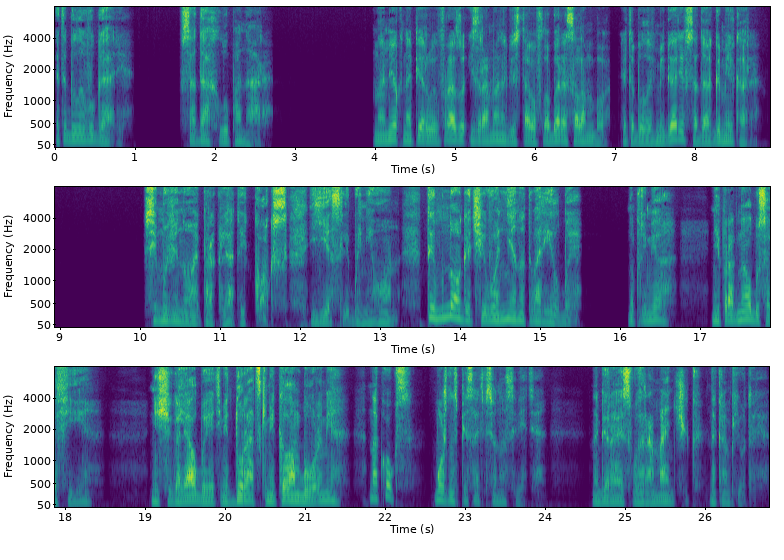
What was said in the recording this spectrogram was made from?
Это было в Угаре, в садах Лупанара. Намек на первую фразу из романа Гюстава Флобера «Саламбо». Это было в Мигаре в садах Гамилькара. «Всему виной, проклятый Кокс, если бы не он, ты много чего не натворил бы. Например, не прогнал бы Софии, не щеголял бы этими дурацкими каламбурами. На Кокс можно списать все на свете, набирая свой романчик на компьютере.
